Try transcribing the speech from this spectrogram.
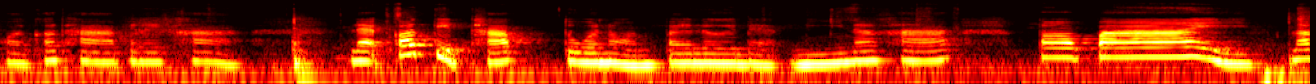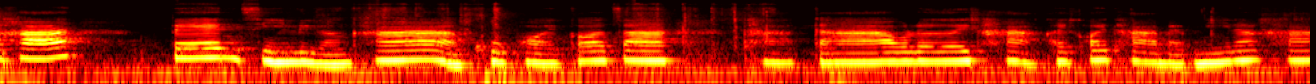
พลอยก็ทาไปเลยค่ะ และก็ติดทับตัวหนอนไปเลยแบบนี้นะคะ ต่อไปนะคะ เป็นสีเหลืองค่ะครูพลอยก็จะทากาวเลยค่ะ ค่อยๆ ทาแบบนี้นะคะ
